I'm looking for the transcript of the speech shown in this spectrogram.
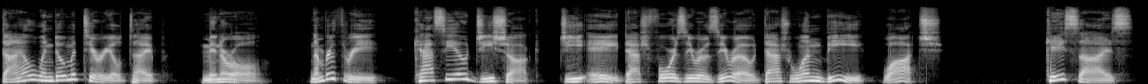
Dial window material type, mineral. Number 3. Casio G-Shock GA-400-1B watch. Case size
